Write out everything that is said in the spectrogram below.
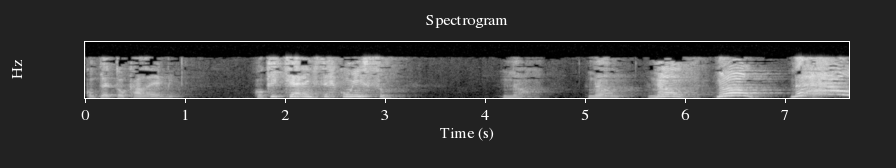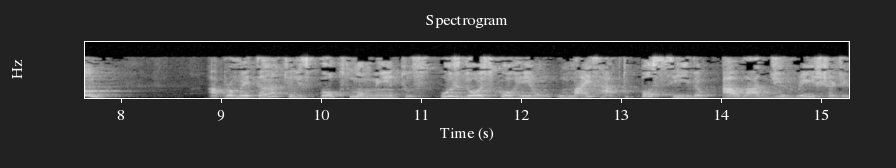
completou Caleb. O que querem dizer com isso? Não, não, não, não, Não! Aproveitando aqueles poucos momentos, os dois corriam o mais rápido possível ao lado de Richard,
